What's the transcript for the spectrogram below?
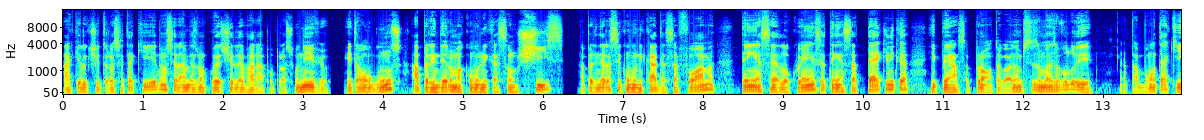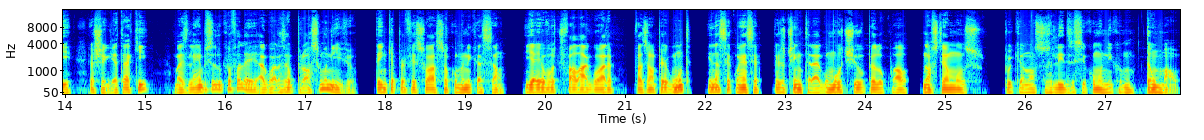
aquilo que te trouxe até aqui não será a mesma coisa que te levará para o próximo nível. Então, alguns aprenderam uma comunicação X, aprenderam a se comunicar dessa forma, tem essa eloquência, tem essa técnica e pensa: pronto, agora não preciso mais evoluir. Tá bom até aqui. Eu cheguei até aqui, mas lembre-se do que eu falei, agora é o próximo nível. Tem que aperfeiçoar a sua comunicação. E aí eu vou te falar agora, fazer uma pergunta, e na sequência eu já te entrego o motivo pelo qual nós temos, porque os nossos líderes se comunicam tão mal.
